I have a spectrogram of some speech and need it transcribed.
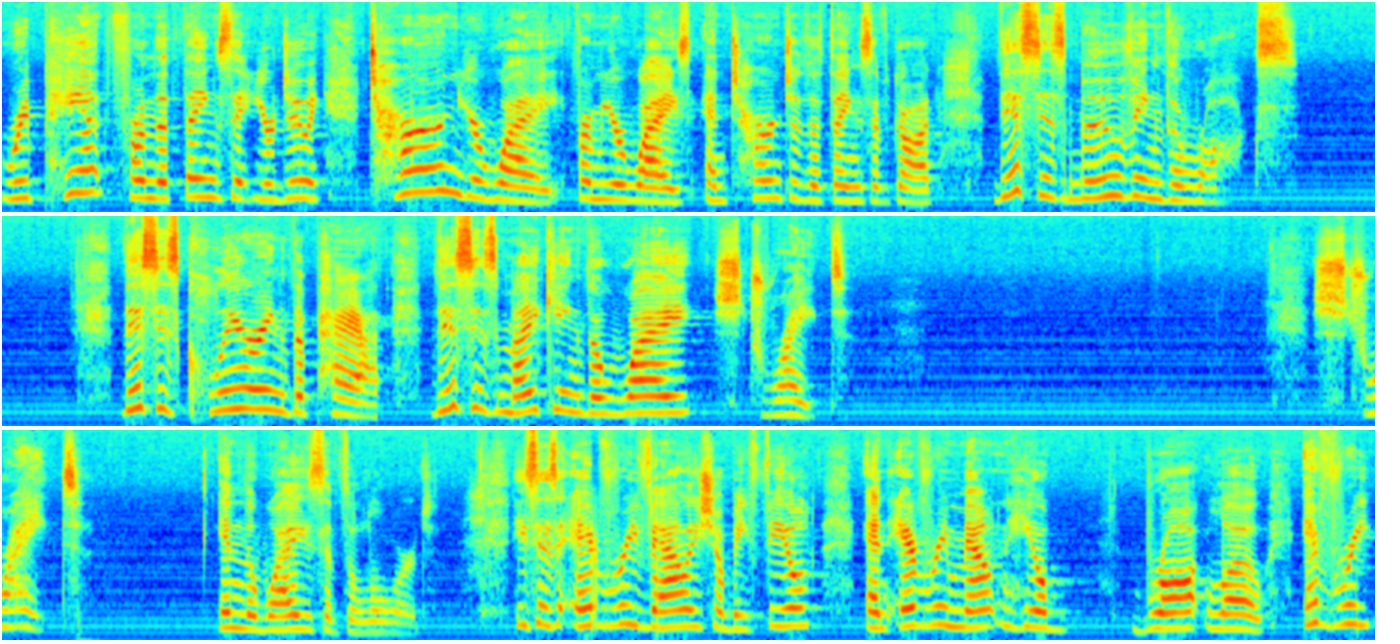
Repent from the things that you're doing. Turn your way from your ways and turn to the things of God. This is moving the rocks. This is clearing the path. This is making the way straight. Straight in the ways of the Lord. He says, Every valley shall be filled, and every mountain hill brought low. Every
